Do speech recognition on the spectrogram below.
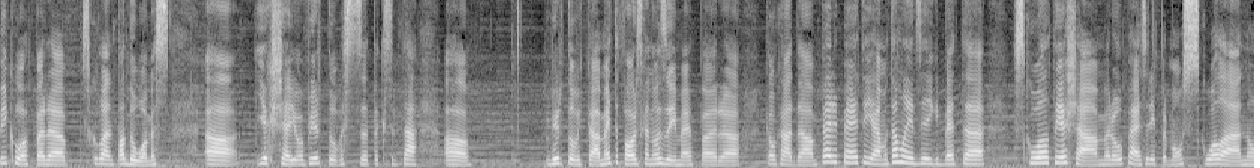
tikko par skolēnu padomes iekšējo virtuves, teksim tā, uh, virtuvi kā metaforiskā nozīmē par uh, kaut kādām peripētijām un tam līdzīgi, bet uh, skola tiešām rūpēs arī par mūsu skolēnu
